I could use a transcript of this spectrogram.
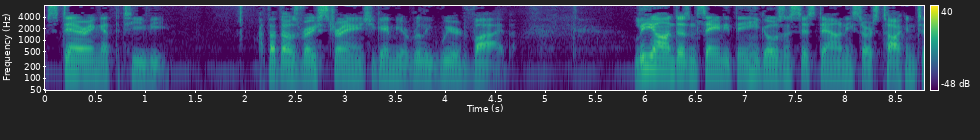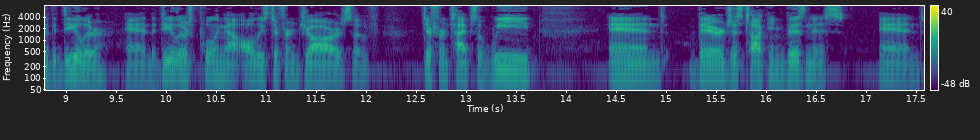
staring at the TV. I thought that was very strange. She gave me a really weird vibe. Leon doesn't say anything. He goes and sits down. And he starts talking to the dealer, and the dealer is pulling out all these different jars of different types of weed, and they're just talking business. And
